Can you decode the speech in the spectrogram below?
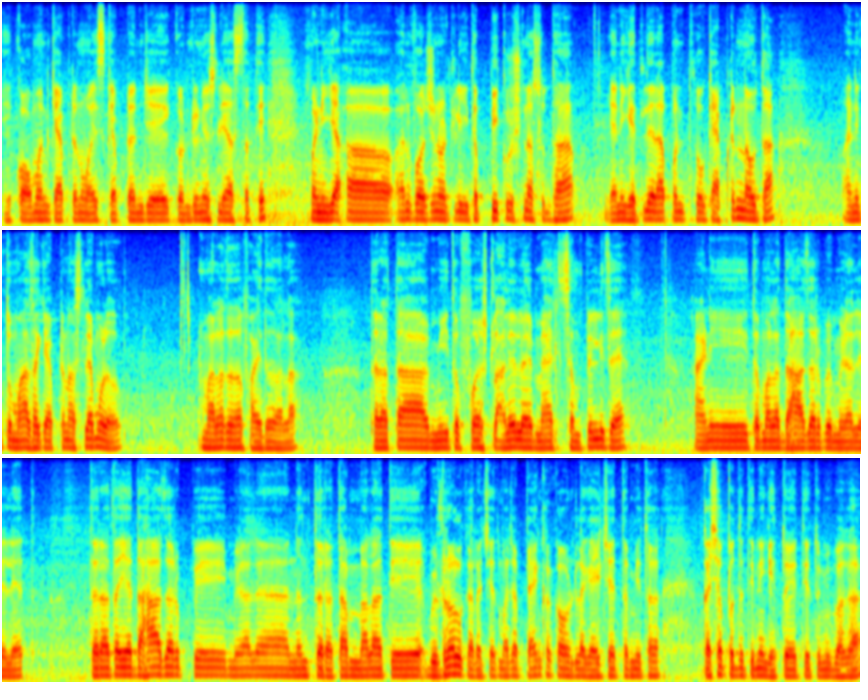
हे कॉमन कॅप्टन व्हाईस कॅप्टन जे कंटिन्युअसली असतात ते. पण या अनफॉर्च्युनेटली इथं पी कृष्णासुद्धा यांनी घेतलेला पण तो कॅप्टन नव्हता आणि तो माझा कॅप्टन असल्यामुळं मला त्याचा फायदा झाला. तर आता मी इथं फर्स्टला आलेलो आहे मॅच संपलेलीच आहे आणि इथं मला दहा हजार रुपये मिळालेले आहेत. तर आता या दहा हजार रुपये मिळाल्यानंतर आता मला ते विड्रॉल करायचे आहेत. माझ्या बँक अकाउंटला घ्यायचे आहेत. तर मी आता कशा पद्धतीने घेतो आहे ते तुम्ही बघा.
